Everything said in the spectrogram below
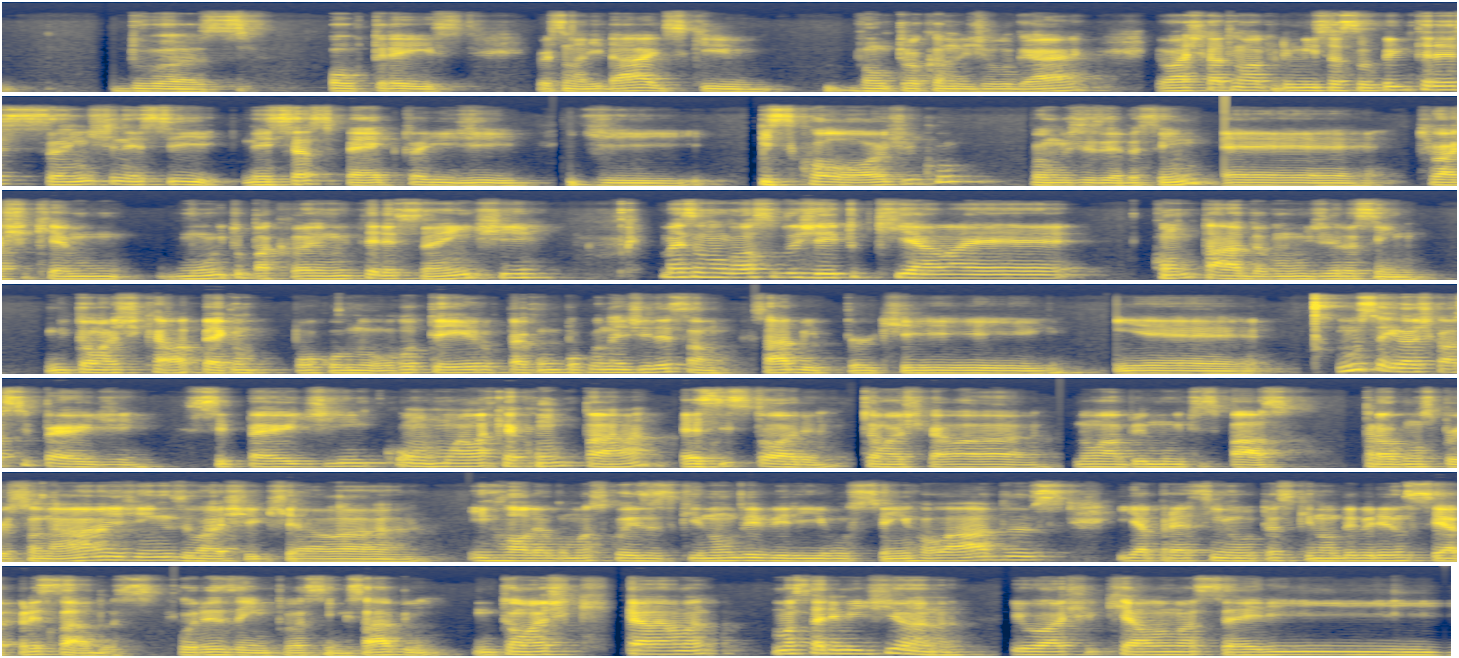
duas ou três personalidades que vão trocando de lugar. Eu acho que ela tem uma premissa super interessante nesse, nesse aspecto aí de, de psicológico, vamos dizer assim, é, que eu acho que é muito bacana muito interessante, mas eu não gosto do jeito que ela é contada, vamos dizer assim. Então acho que ela pega um pouco no roteiro, pega um pouco na direção, sabe? Porque é, não sei, eu acho que ela se perde. Se perde em como ela quer contar essa história. Então acho que ela não abre muito espaço para alguns personagens, eu acho que ela enrola algumas coisas que não deveriam ser enroladas e apressa em outras que não deveriam ser apressadas, por exemplo, assim, sabe? Então acho que ela é uma, uma série mediana. Eu acho que ela é uma série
